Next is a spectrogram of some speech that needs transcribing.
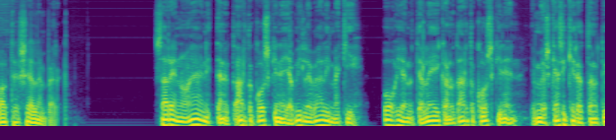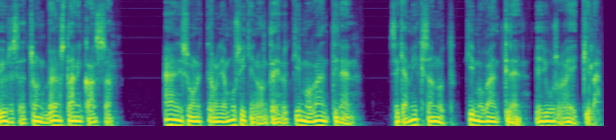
Walter Schellenberg. Sarjan on äänittänyt Arto Koskinen ja Ville Välimäki ohjannut ja leikannut Arto Koskinen ja myös käsikirjoittanut yhdessä John Bernsteinin kanssa. Äänisuunnittelun ja musiikin on tehnyt Kimmo Vänttinen sekä miksannut Kimmo Vänttinen ja Juuso Heikkilä.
